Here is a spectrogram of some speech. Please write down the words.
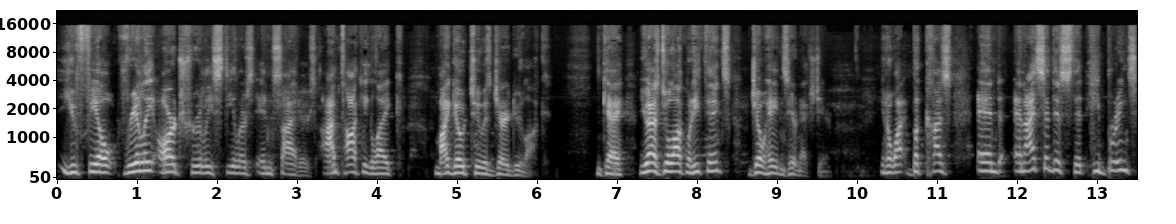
you feel really are truly Steelers insiders, I'm talking like my go-to is Gerry Dulac. Okay, you ask Dulock what he thinks. Joe Haden's here next year. You know what? Because and and I said this that he brings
